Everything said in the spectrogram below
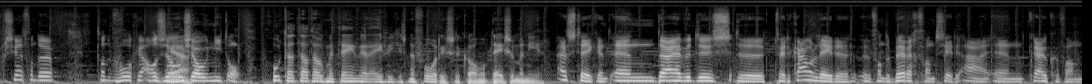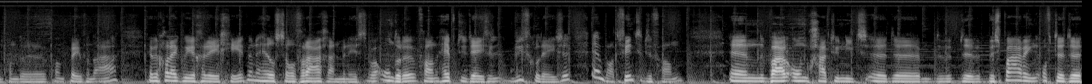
van de, van de bevolking al sowieso ja. niet op. Goed dat dat ook meteen weer eventjes naar voren is gekomen op deze manier. Uitstekend. En daar hebben dus de Tweede Kamerleden van de Berg van het CDA en Kruiken van, van, de, van PvdA hebben gelijk weer gereageerd met een heel stel vragen aan de minister. Waaronder van, heeft u deze brief gelezen en wat vindt u ervan? En waarom gaat u niet uh, de, de, de, besparing of de, de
